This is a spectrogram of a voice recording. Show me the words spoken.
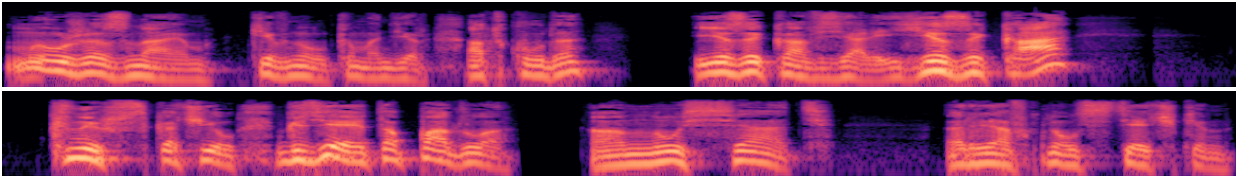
Мы уже знаем, кивнул командир. Откуда? Языка взяли. Языка? Кныш вскочил. Где это падла? А ну сядь, рявкнул Стечкин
